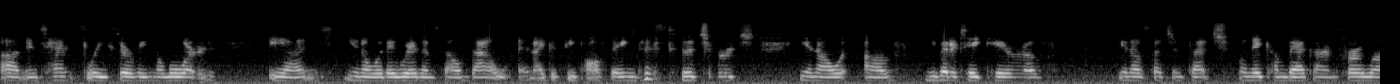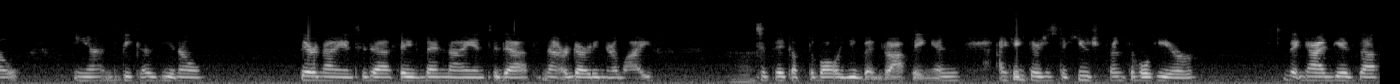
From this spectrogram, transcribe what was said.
um, intensely serving the lord and you know where they wear themselves out. And i could see paul saying this to the church you know of you better take care of you know such and such when they come back on furlough and because you know they're nigh into death they've been nigh into death not regarding their life Mm. to pick up the ball you've been dropping and i think there's just a huge principle here that god gives us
